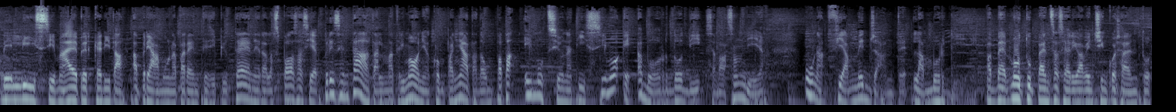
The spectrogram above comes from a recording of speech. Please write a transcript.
Bellissima, eh, per carità. Apriamo una parentesi più tenera. La sposa si è presentata al matrimonio accompagnata da un papà emozionatissimo e a bordo di Savasson Deer una fiammeggiante Lamborghini. Vabbè, mo tu pensa se arrivava in 500.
